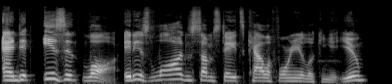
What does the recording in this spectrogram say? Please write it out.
and it isn't law, it is law in some states, California looking at you,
